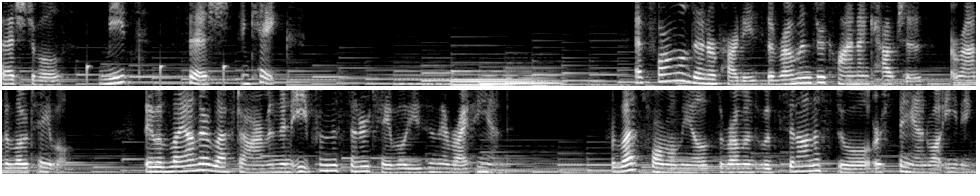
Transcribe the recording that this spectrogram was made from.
vegetables, meats, fish, and cakes. At formal dinner parties, the Romans reclined on couches around a low table. They would lay on their left arm and then eat from the center table using their right hand. For less formal meals, the Romans would sit on a stool or stand while eating.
